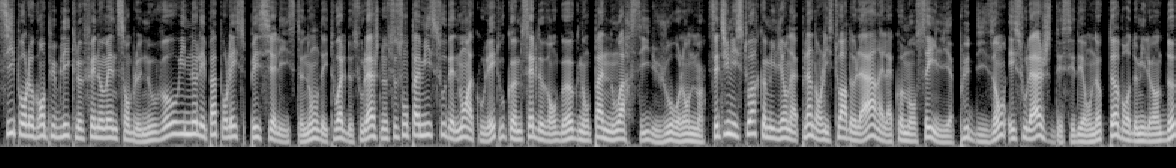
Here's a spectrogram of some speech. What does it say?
Si pour le grand public le phénomène semble nouveau, il ne l'est pas pour les spécialistes. Non, des toiles de soulage ne se sont pas mises soudainement à couler, tout comme celles de Van Gogh n'ont pas noirci du jour au lendemain. C'est une histoire comme il y en a plein dans l'histoire de l'art, elle a commencé il y a plus de 10 ans, et Soulage, décédé en octobre 2022,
